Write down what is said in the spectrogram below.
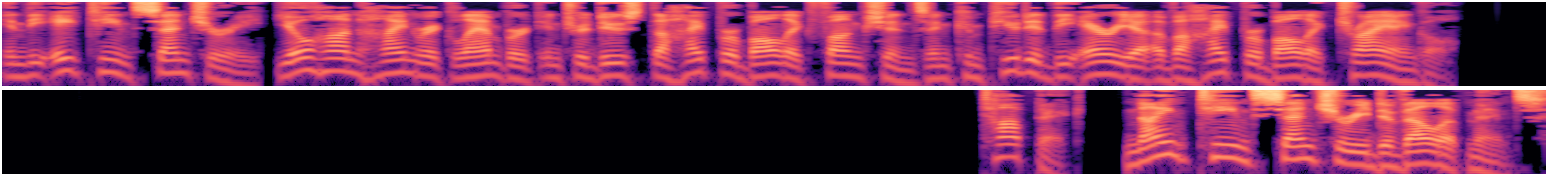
In the 18th century, Johann Heinrich Lambert introduced the hyperbolic functions and computed the area of a hyperbolic triangle. Topic: 19th century developments.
